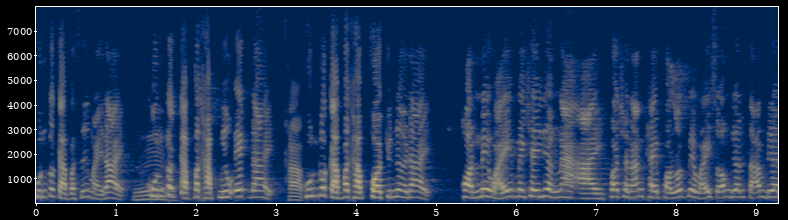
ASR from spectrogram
คุณก็กลับมาซื้อใหม่ได้คุณก็กลับมาขับ MU-X ได้ ครับคุณก็กลับมาขับ Fortuner ได้ ผ่อนไม่ไหวไม่ใช่เรื่องน่าอาย เพราะฉะนั้นใครผ่อนรถไม่ไหว 2 เดือน 3 เดือน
